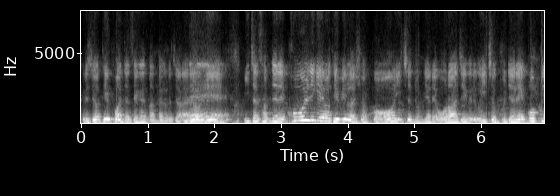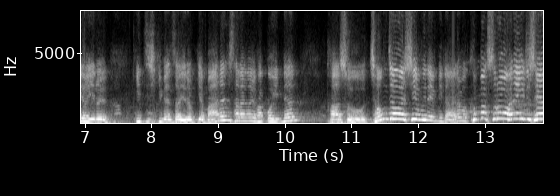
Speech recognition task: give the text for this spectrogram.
그러죠? 대포 한 잔 생각난다 그러잖아요. 네. 예. 2003년에 코올리게로 데뷔를 하셨고, 2006년에 오라지, 그리고 2009년에 꽃비어인을 히트시키면서 이렇게 많은 사랑을 받고 있는 가수 정정아 씨의 무대입니다. 여러분 큰 박수로 환영해 주세요.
